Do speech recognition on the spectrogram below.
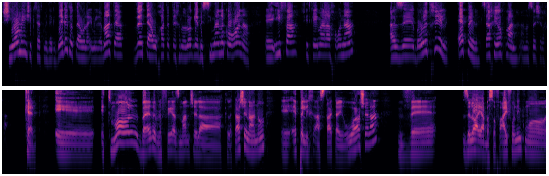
שיומי שקצת מדגדגת אותה אולי מלמטה ותערוכת הטכנולוגיה בסימן הקורונה איפה שהתקיימה לאחרונה. אז אה, בואו נתחיל. אפל צחי הופמן הנושא שלך. כן. אה, אתמול בערב לפי הזמן של ההקלטה שלנו אפל עשתה את האירוע שלה וזה לא היה בסוף. אייפונים כמו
